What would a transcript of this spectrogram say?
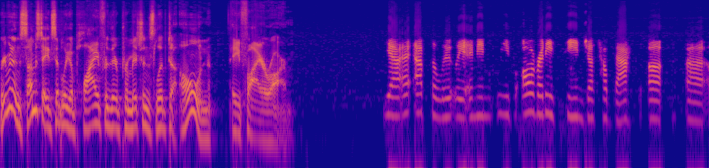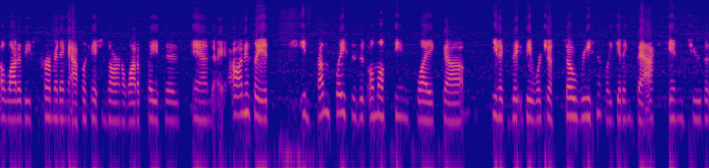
or even in some states simply apply for their permission slip to own a firearm. Yeah, absolutely. I mean, we've already seen just how backed up uh, a lot of these permitting applications are in a lot of places, and I, honestly, it's in some places it almost seems like um, you know they, they were just so recently getting back into the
